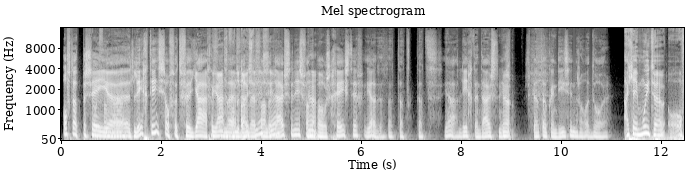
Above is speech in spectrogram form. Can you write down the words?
Of dat per se van, eh, eh, het licht is, of het verjagen, Verjagen van, eh, van de van, duisternis, van de ja. duisternis, van Ja. de boze geesten. Ja, dat, dat, dat, dat, ja, licht en duisternis Ja. speelt ook in die zin door. Had jij moeite of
